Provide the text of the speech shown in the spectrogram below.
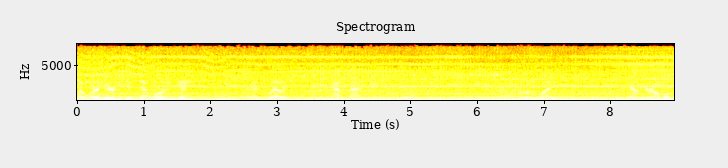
But we're here to get that one in Gainesville. As well as outside of Gainesville. Uh, a little ways. Down here almost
